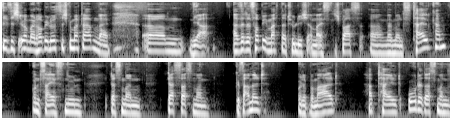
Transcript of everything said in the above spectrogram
die sich immer mein Hobby lustig gemacht haben. Nein. Ähm, ja, also das Hobby macht natürlich am meisten Spaß, äh, wenn man es teilen kann. Und sei es nun, dass man das, was man gesammelt oder bemalt hat, teilt oder dass man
